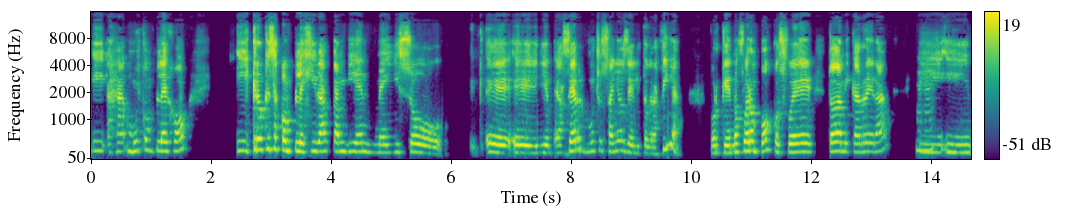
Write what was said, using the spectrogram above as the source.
y ajá, muy complejo. Y creo que esa complejidad también me hizo eh, eh, hacer muchos años de litografía, porque no fueron pocos, fue toda mi carrera y,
